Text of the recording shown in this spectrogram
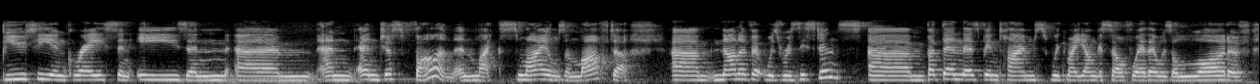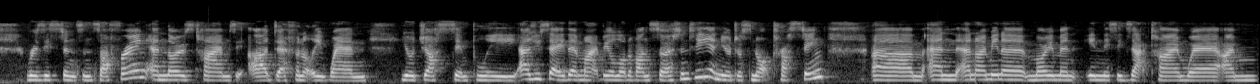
beauty and grace and ease and um, and and just fun and like smiles and laughter. Um, none of it was resistance. Um, but then there's been times with my younger self where there was a lot of resistance and suffering. And those times are definitely when you're just simply, as you say, there might be a lot of uncertainty and you're just not trusting. Um, and, and I'm in a moment in this exact time where I'm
